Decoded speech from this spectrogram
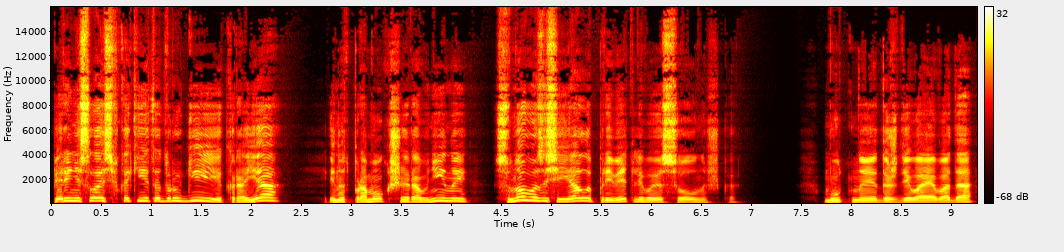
перенеслась в какие-то другие края, и над промокшей равниной снова засияло приветливое солнышко. Мутная дождевая вода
